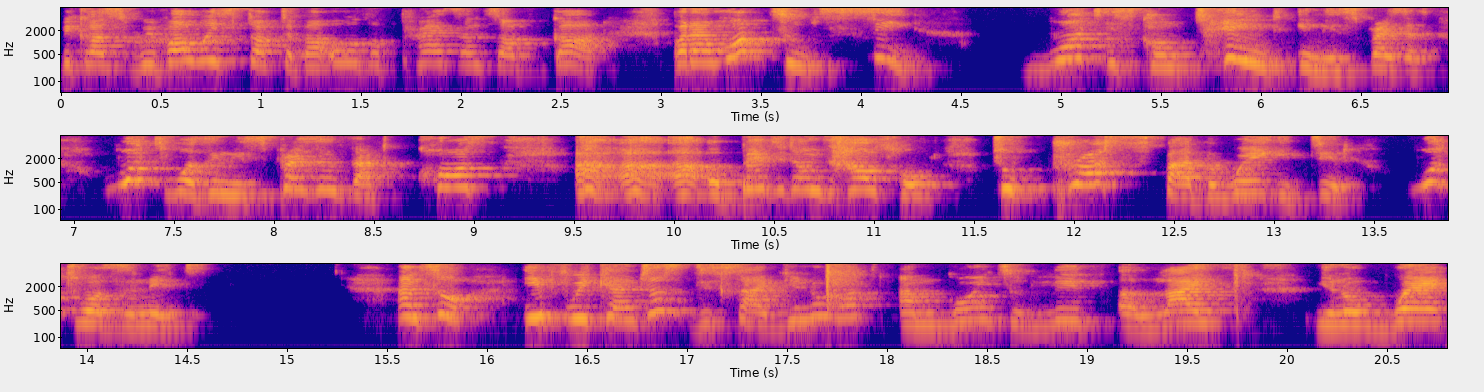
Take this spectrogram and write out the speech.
because we've always talked about, oh, the presence of God. But I want to see what is contained in his presence. What was in his presence that caused uh, uh, uh, Obededom's household to prosper the way it did? What was in it? And so, if we can just decide, you know what, I'm going to live a life, you know, where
